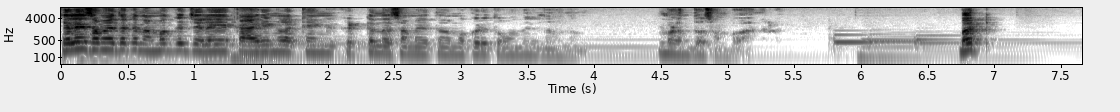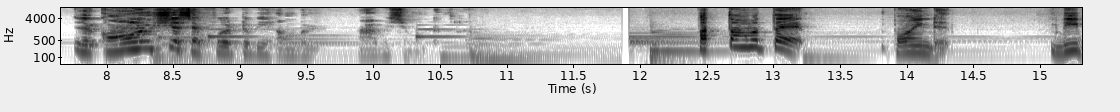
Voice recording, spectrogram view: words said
ചില സമയത്തൊക്കെ നമുക്ക് ചില കാര്യങ്ങളൊക്കെ അങ്ങ് കിട്ടുന്ന സമയത്ത് നമുക്കൊരു തോന്നൽ തോന്നും. നമ്മളെന്തോ സംഭവമാണ് ബട്ട് ഇതൊരു conscious effort to be humble ആവശ്യമുണ്ടെന്നുള്ളത് പത്താമത്തെ പോയിന്റ് ബി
